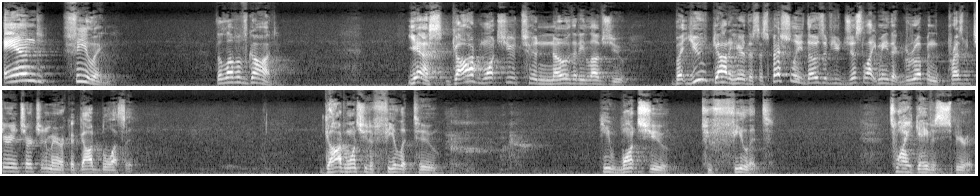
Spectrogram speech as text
and feeling the love of God. Yes, God wants you to know that He loves you. But you've got to hear this, especially those of you just like me that grew up in the Presbyterian Church in America. God bless it. God wants you to feel it too. He wants you to feel it. That's why He gave His Spirit.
